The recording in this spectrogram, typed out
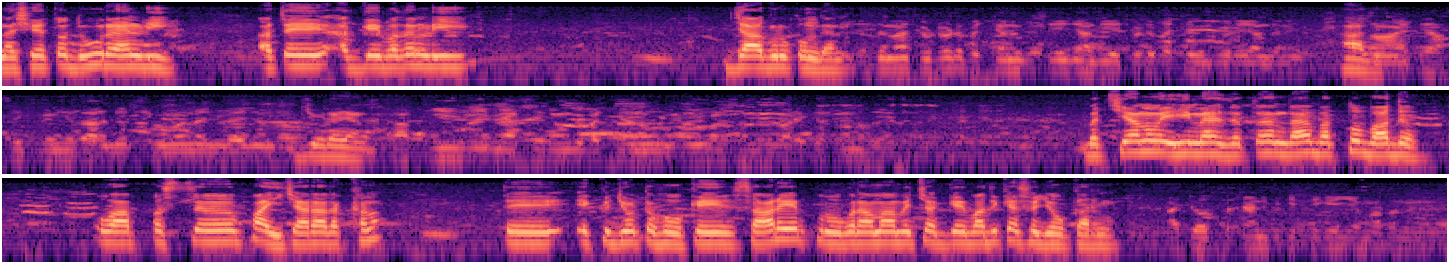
ਨਸ਼ੇ ਤੋਂ ਦੂਰ ਰਹਿਣ ਲਈ ਅਤੇ ਅੱਗੇ ਵਧਣ ਲਈ ਜਾਗਰੂਕ ਹੁੰਦੇ ਹਨ ਇਸ ਨਾਲ ਛੋਟੇ ਛੋਟੇ ਬੱਚਿਆਂ ਨੂੰ ਵੀ ਜਾਂਦੀ ਹੈ ਛੋਟੇ ਬੱਚੇ ਵੀ ਜੁੜੇ ਜਾਂਦੇ ਨੇ। ਹਾਂਜੀ ਤਾਂ ਇਤਿਹਾਸਿਕ ਜਿਹੜੀਆਂ ਧਾਰਮਿਕ ਸਥਾਨਾਂ ਨਾਲ ਜੁੜਿਆ ਜਾਂਦਾ। ਜੁੜਿਆ ਜਾਂਦਾ। ਬਾਕੀ ਵੀ ਮੈਸੇਜ ਆਉਂਗੇ ਬੱਚਿਆਂ ਨੂੰ ਆਉਣ ਵਾਲੇ ਸਮੇਂ ਬਾਰੇ ਕਿਸ ਤਰ੍ਹਾਂ ਦਾ ਬੱਚਿਆਂ ਨੂੰ ਇਹੀ ਮੈਸੇਜ ਦਿੱਤਾ ਜਾਂਦਾ ਵੱਧ ਤੋਂ ਵੱਧ ਉਹ ਆਪਸ 'ਚ ਭਾਈਚਾਰਾ ਰੱਖਣ ਤੇ ਇਕਜੁੱਟ ਹੋ ਕੇ ਸਾਰੇ ਪ੍ਰੋਗਰਾਮਾਂ ਵਿੱਚ ਅੱਗੇ ਵੱਧ ਕੇ ਸਹਿਯੋਗ ਕਰਨ। ਅੱਜ ਜੋਤ ਪ੍ਰਚੰਡ ਵੀ ਕੀਤੀ ਗਈ ਹੈ ਮਾਤਾ ਨੈਣਾ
